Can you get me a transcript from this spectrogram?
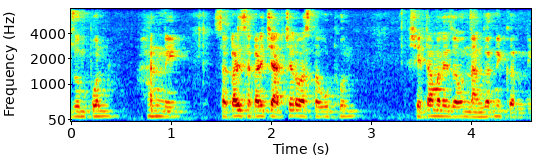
जुंपून हाणणे सकाळी सकाळी चार चार वाजता उठून शेतामध्ये जाऊन नांगरणी करणे.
